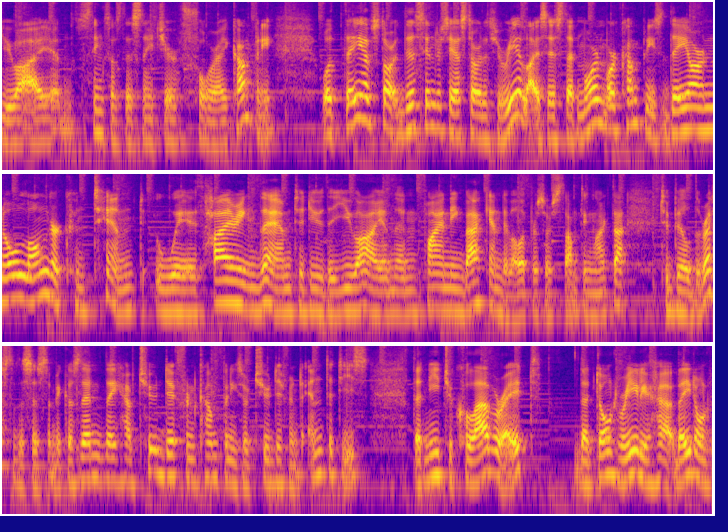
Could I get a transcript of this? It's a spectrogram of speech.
UI and things of this nature for a company. What they have started, this industry has started to realize is that more and more companies, they are no longer content with hiring them to do the UI and then finding backend developers or something like that to build the rest of the system because then they have two different companies or two different entities that need to collaborate that don't really have they don't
